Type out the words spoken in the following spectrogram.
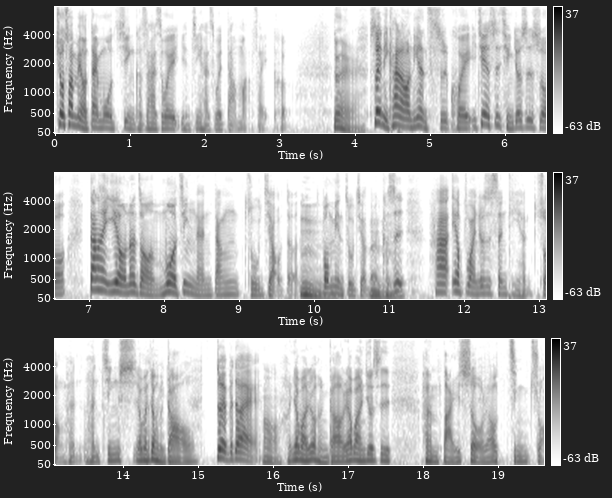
就算没有戴墨镜，可是还是会眼睛还是会打马赛克。对，所以你看哦，你很吃亏。一件事情就是说，当然也有那种墨镜男当主角的，嗯封面主角的，嗯可是他要不然就是身体很壮，很很精实，要不然就很高，对不对？哦、要不然就很高，要不然就是很白瘦，然后精壮。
